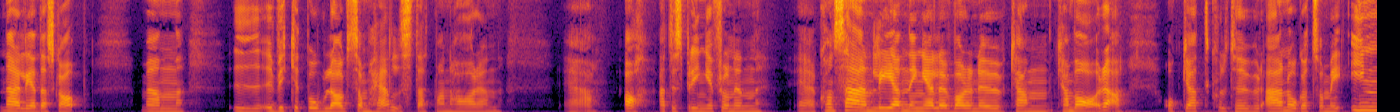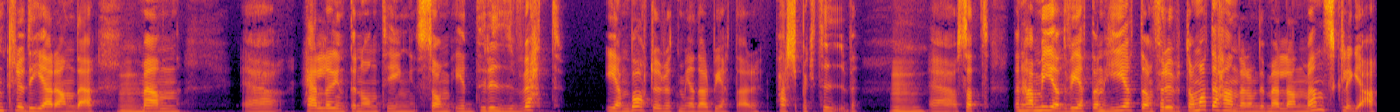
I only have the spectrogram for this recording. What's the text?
närledarskap. Men i, i vilket bolag som helst att man har en... Eh, ja, att det springer från en eh, koncernledning eller vad det nu kan, kan vara. Och att kultur är något som är inkluderande mm. men eh, heller inte någonting som är drivet enbart ur ett medarbetarperspektiv. Mm. Eh, så att den här medvetenheten, förutom att det handlar om det mellanmänskliga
